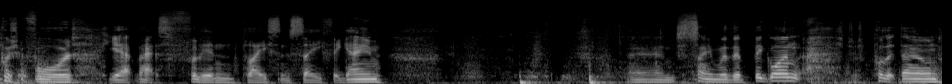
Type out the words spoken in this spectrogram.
Push it forward. Yeah that's fully in place and safe again and same with the big one. Just pull it down.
